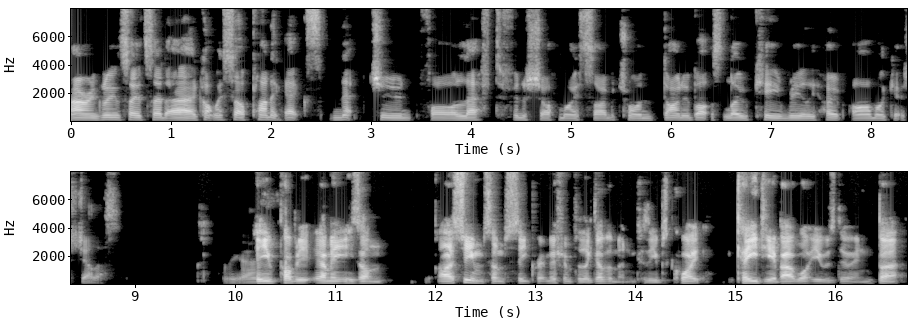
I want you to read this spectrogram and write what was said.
Aaron Greenside said, uh, "Got myself Planet X Neptune far left to finish off my Cybertron Dinobots. Low key, really hope Armor gets jealous." There. He probably, I mean, he's on, I assume, some secret mission for the government because he was quite cagey about what he was doing. But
